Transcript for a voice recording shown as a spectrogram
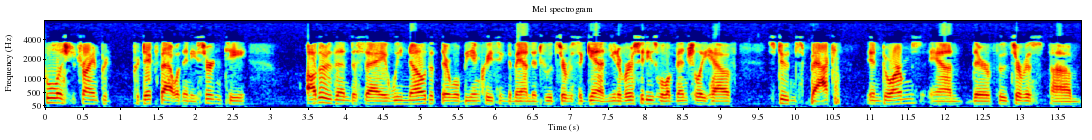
foolish to try and pre- predict that with any certainty other than to say we know that there will be increasing demand in food service again. Universities will eventually have students back in dorms and their food service um,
